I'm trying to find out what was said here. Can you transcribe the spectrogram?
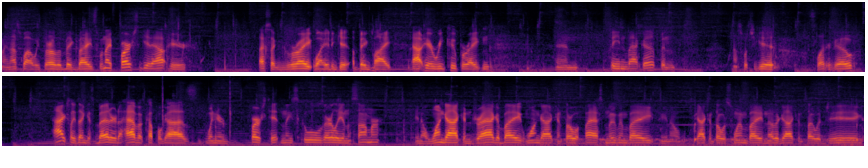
Man, that's why we throw the big baits. When they first get out here, that's a great way to get a big bite. Out here recuperating and feeding back up and that's what you get. Let's let her go. I actually think it's better to have a couple guys when you're first hitting these schools early in the summer. You know, one guy can drag a bait, one guy can throw a fast moving bait, you know, guy can throw a swim bait, another guy can throw a jig.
